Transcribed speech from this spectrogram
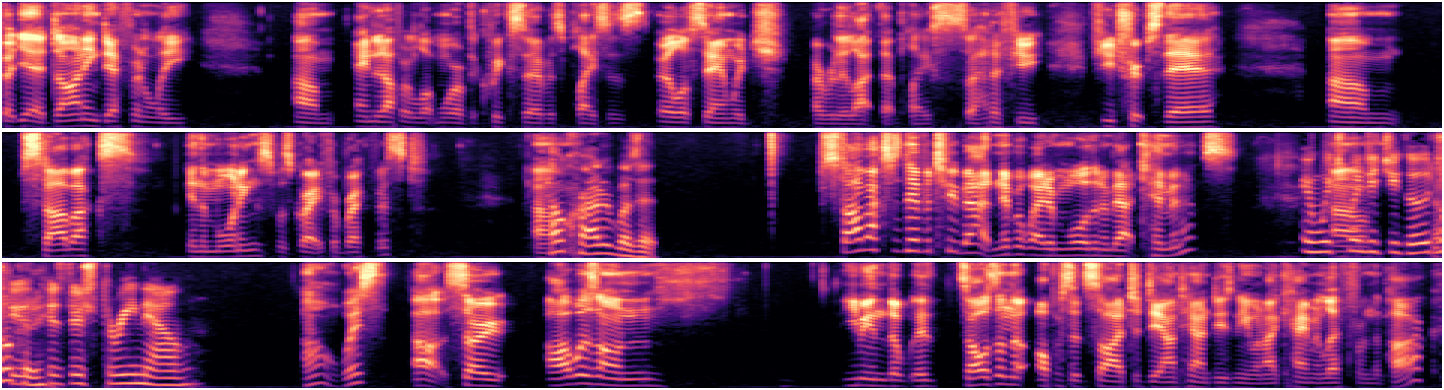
But yeah, dining definitely Um, ended up at a lot more of the quick service places. Earl of Sandwich, I really liked that place, so I had a few few trips there. Um, Starbucks in the mornings was great for breakfast. Um, How crowded was it? Starbucks was never too bad. Never waited more than about ten minutes. And which Um, one did you go to? okay. Because there's three now. Oh, where's? Oh, so I was on. You mean the? So I was on the opposite side to downtown Disney when I came and left from the park.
